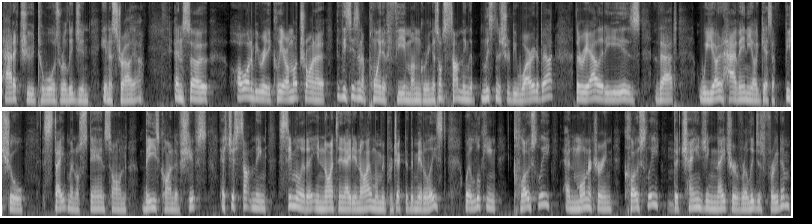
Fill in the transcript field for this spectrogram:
attitude towards religion in Australia. And so I want to be really clear. I'm not trying to, this isn't a point of fear mongering. It's not something that listeners should be worried about. The reality is that we don't have any, I guess, official statement or stance on these kind of shifts. It's just something similar to in 1989 when we projected the Middle East. We're looking closely and monitoring closely the changing nature of religious freedom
